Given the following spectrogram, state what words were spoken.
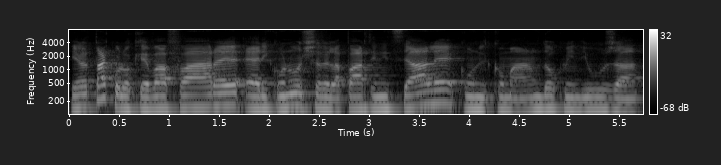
In realtà quello che va a fare è riconoscere la parte iniziale con il comando, quindi usa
